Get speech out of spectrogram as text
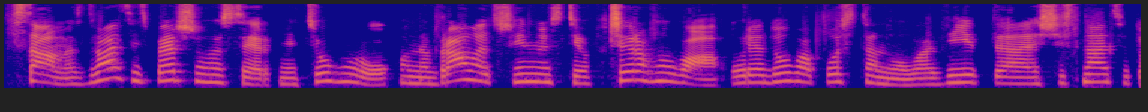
Саме з 21 серпня цього року набрала чинності чергова урядова постанова від е, 16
